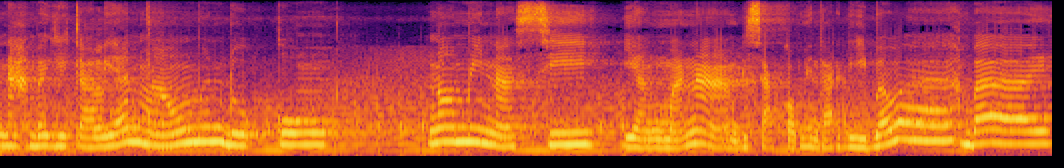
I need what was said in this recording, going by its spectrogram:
Nah bagi kalian mau mendukung nominasi yang mana? Bisa komentar di bawah. Bye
